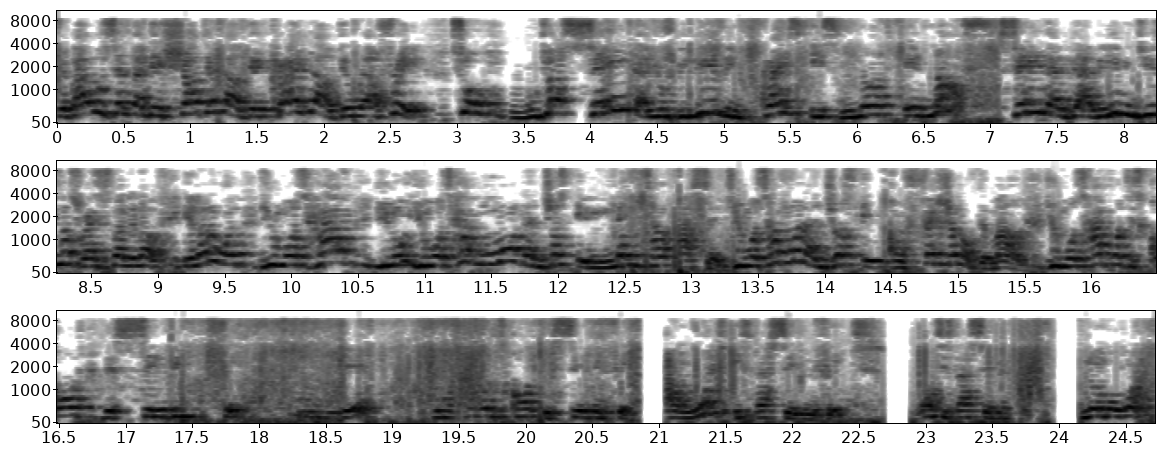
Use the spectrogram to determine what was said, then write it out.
The Bible says that they shouted out, they cried out, they were afraid. So just saying that you believe in Christ is not enough. Saying that I believe in Jesus Christ is not enough. In other words, you must have, you know, you must have more than just a mental asset. You must have more than just a confession of the mouth. You must have what is called the saving faith. Okay? You must have what is called a saving faith. And what is that saving faith? What is that saving faith? Number one,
